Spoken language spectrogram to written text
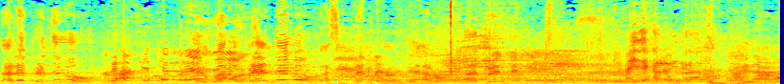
Dale, préndelo. Pues así es que El prende. rubber, préndelo. Así prende, a ver, déjalo. Ah, prende. Ahí déjalo un rato. Ahí déjalo.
